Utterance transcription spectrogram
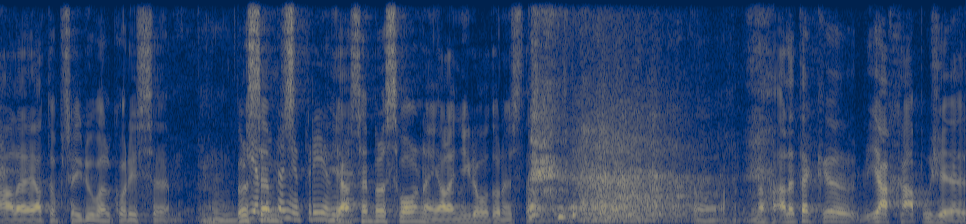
ale já to přejdu velkoryse. Byl Je jsem, to já jsem byl svolný, ale nikdo o to nestál. Eh, No, ale tak eh, já chápu, že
